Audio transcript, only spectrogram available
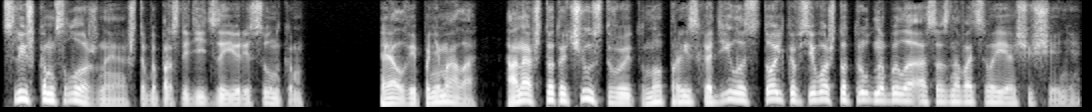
слишком сложная, чтобы проследить за ее рисунком. Элви понимала, она что-то чувствует, но происходило столько всего, что трудно было осознавать свои ощущения.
